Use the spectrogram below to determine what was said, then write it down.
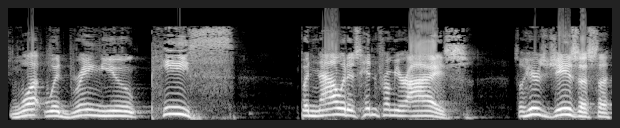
what would bring you peace, but now it is hidden from your eyes. So here's Jesus, uh,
